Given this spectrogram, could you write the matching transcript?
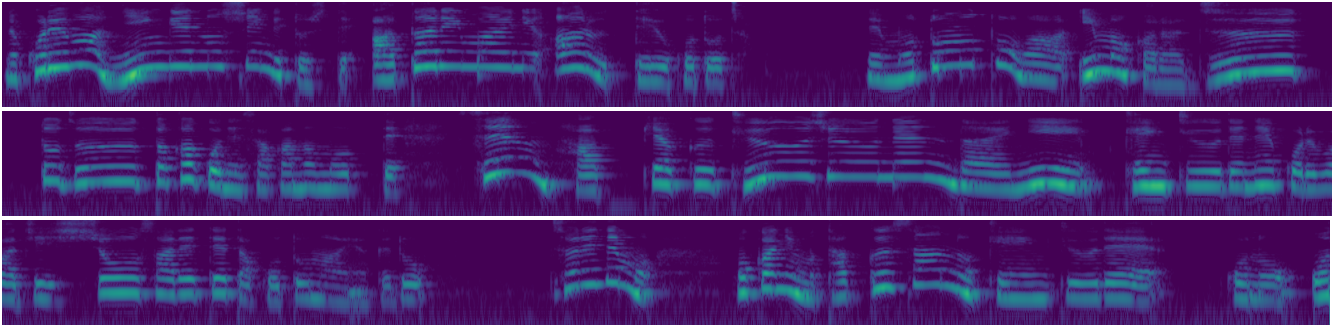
でこれは人間の心理として当たり前にあるっていうことじゃん。でもともとは今からずっとずっと過去に遡って1890年代に研究でねこれは実証されてたことなんやけどそれでも他にもたくさんの研究でこの同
